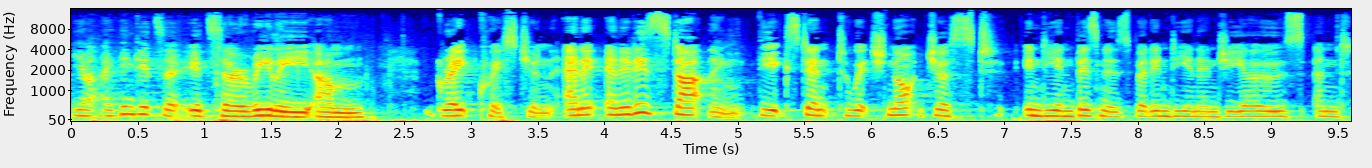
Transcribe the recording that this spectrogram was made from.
Yeah, I think it's a, it's a really um, Great question. And it, and it is startling the extent to which not just Indian business, but Indian NGOs and,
